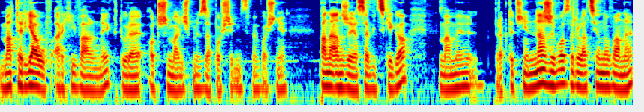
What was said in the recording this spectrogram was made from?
materiałów archiwalnych, które otrzymaliśmy za pośrednictwem właśnie pana Andrzeja Sawickiego, mamy praktycznie na żywo zrelacjonowane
